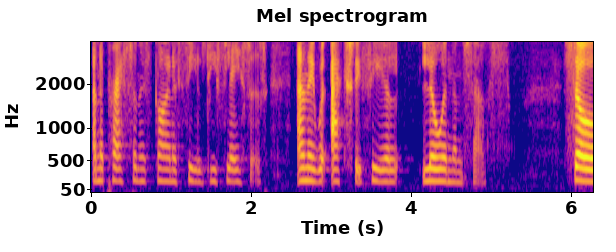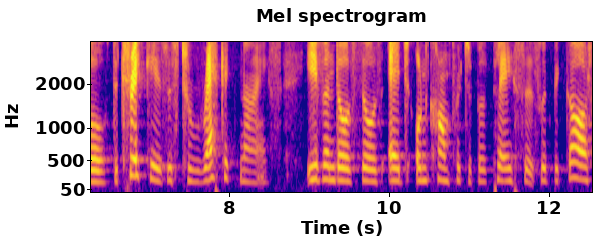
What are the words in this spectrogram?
and a person is going to feel deflated, and they will actually feel low in themselves. So the trick is is to recognize even those those edge uncomfortable places would be God,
